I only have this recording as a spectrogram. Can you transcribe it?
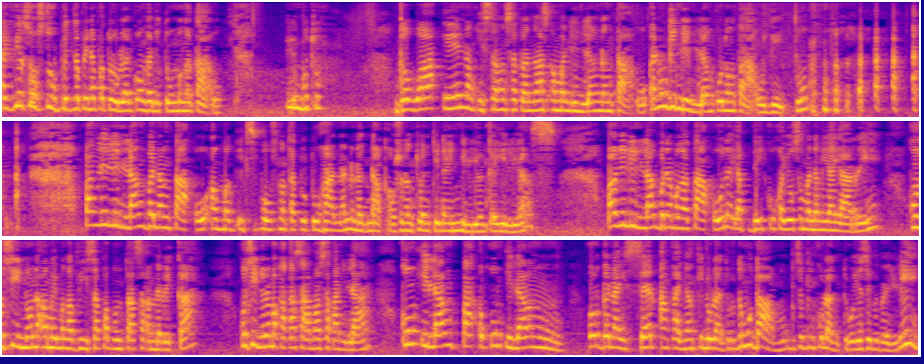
I feel so stupid na pinapatulan ko ang ganitong mga tao. Yung buto. Gawain ng isang satanas ang manlinlang ng tao. Anong ginlinlang ko ng tao dito? Panglilinlang ba ng tao ang mag-expose ng katotohanan na nagnakaw siya ng 29 million kay Elias? Panglilinlang ba ng mga tao na i-update ko kayo sa mga nangyayari? Kung sino na ang may mga visa papunta sa Amerika? Kung sino na makakasama sa kanila? Kung ilang pa kung ilang organizer ang kanyang kinulantro? Damo-damo, sabihin kulantro yan si Beverly.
